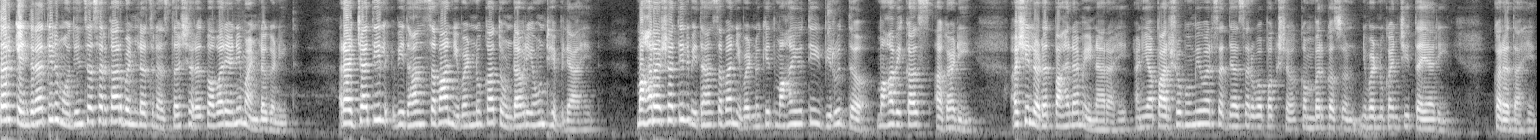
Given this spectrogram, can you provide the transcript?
तर केंद्रातील मोदींचं सरकार बनलंच नसतं शरद पवार यांनी मांडलं गणित. राज्यातील विधानसभा निवडणुका तोंडावर येऊन ठेपल्या आहेत. महाराष्ट्रातील विधानसभा निवडणुकीत महायुती विरुद्ध महाविकास आघाडी अशी लढत पाहायला मिळणार आहे आणि या पार्श्वभूमीवर सध्या सर्व पक्ष कंबर कसून निवडणुकांची तयारी करत आहेत.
